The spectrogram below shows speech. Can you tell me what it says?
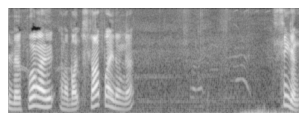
சிலர் போகாது அந்த பால் ஸ்டாப் ஆகிடுவாங்க சிங்கிள்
